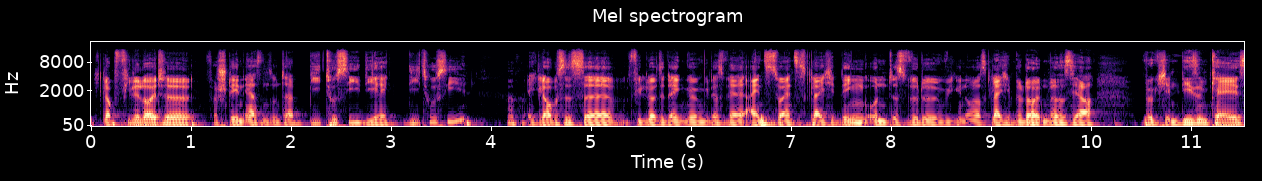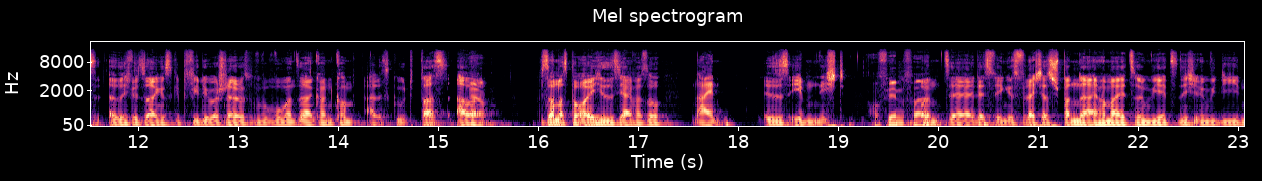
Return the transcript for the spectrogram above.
ich glaube, viele Leute verstehen erstens unter B2C direkt D2C. Ich glaube, es ist, äh, viele Leute denken irgendwie, das wäre eins zu eins das gleiche Ding und es würde irgendwie genau das gleiche bedeuten, was es ja wirklich in diesem Case, also ich würde sagen, es gibt viele Überschneidungen, wo man sagen kann, komm, alles gut, passt, aber Ja. besonders bei euch ist es ja einfach so, nein, ist es eben nicht. Auf jeden Fall. Und äh, deswegen ist vielleicht das Spannende, einfach mal jetzt irgendwie jetzt nicht irgendwie die,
